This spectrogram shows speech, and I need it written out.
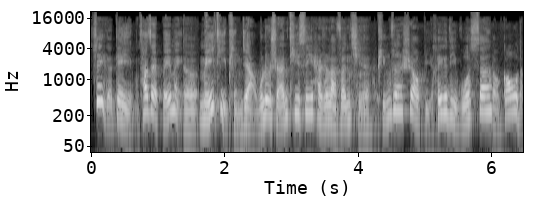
这个电影它在北美的媒体评价，无论是 MTC 还是烂番茄，评分是要比《黑客帝国三》要高的。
